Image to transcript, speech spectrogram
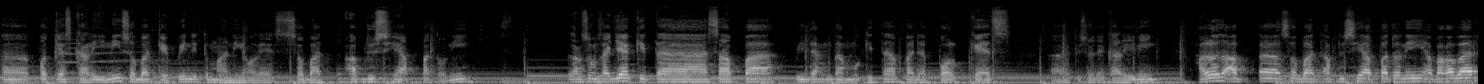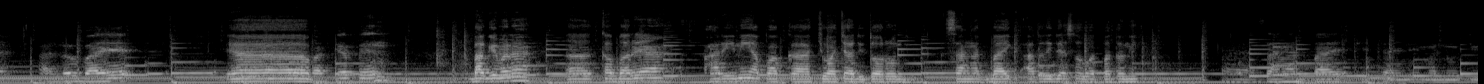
uh, podcast kali ini Sobat Kevin ditemani oleh Sobat Abdus Syihab Patoni langsung saja kita sapa bidang tamu kita pada podcast uh, episode kali ini. Halo uh, sobat Abdul siapa Tony, apa kabar? Halo baik. Ya. Sobat Kevin. Bagaimana uh, kabarnya hari ini? Apakah cuaca di Torun sangat baik atau tidak, sobat Patoni? Uh, sangat baik. Kita ini menuju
